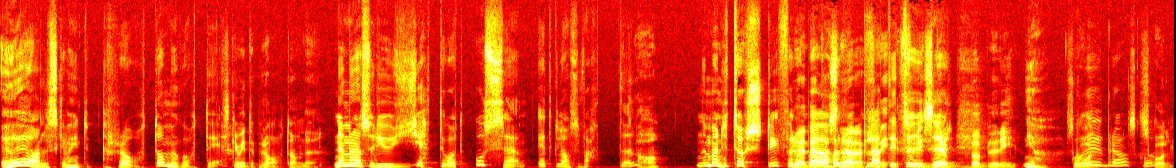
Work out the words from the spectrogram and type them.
öl ska vi inte prata om hur gott det är. Ska vi inte prata om det? Nej men alltså det är ju jättegott. Och sen ett glas vatten. Ja. När man är törstig för Med att några fri, plattityder. friska bubblor i. Ja, Skål. det är bra. Skål. Skål.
